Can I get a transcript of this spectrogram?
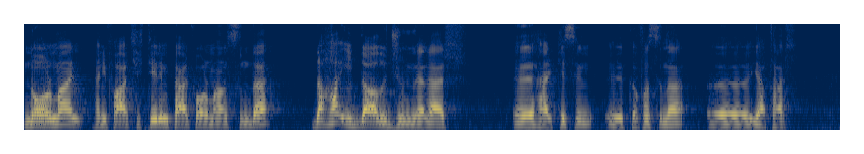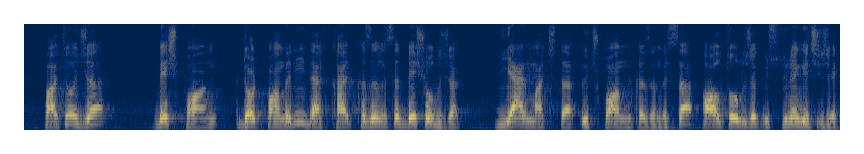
normal hani Fatih Terim performansında daha iddialı cümleler e, herkesin e, kafasına e, yatar. Fatih Hoca 5 puan, 4 puanla lider. Ka- Kazanırsa 5 olacak. Diğer maçta 3 puanlı kazanırsa 6 olacak, üstüne geçecek.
